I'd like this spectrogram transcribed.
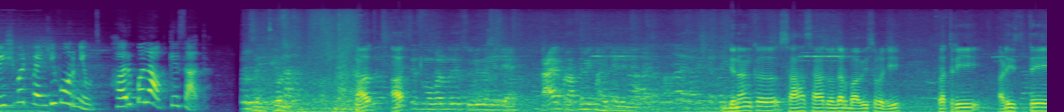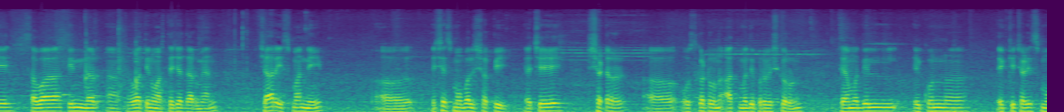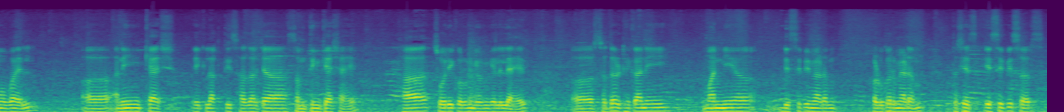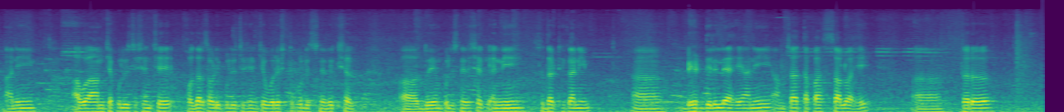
विश्व 24 न्यूज हर्पल आपके साथ. आज आज तसेच मोबाईलमध्ये चोरी झालेली आहे. काय प्राथमिक माहिती आलेली आहे? दिनांक सहा सहा दोन हजार बावीस रोजी रात्री अडीच ते सव्वा तीन नर सव्वा तीन वाजताच्या दरम्यान चार इस्मांनी एस एस मोबाईल शॉपी याचे शटर उचकटून आतमध्ये प्रवेश करून त्यामधील एकूण एक्केचाळीस मोबाईल आणि कॅश एक लाख तीस हजारच्या समथिंग कॅश आहे. हा चोरी करून घेऊन गेलेले आहेत. सदर ठिकाणी माननीय D C P madam Kadukar madam तसेच ए सी पी सर्स आणि व आमच्या पोलीस स्टेशनचे फौदारचावडी पोलीस स्टेशनचे वरिष्ठ पोलीस निरीक्षक दुय्यम पोलीस निरीक्षक यांनी सदर ठिकाणी भेट दिलेली आहे आणि आमचा तपास चालू आहे. तर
